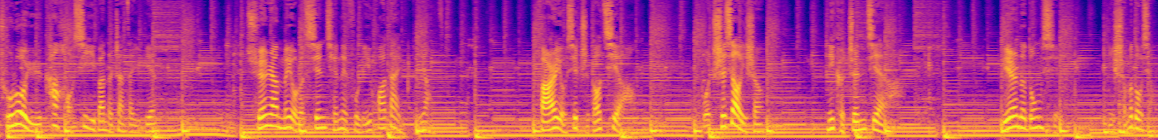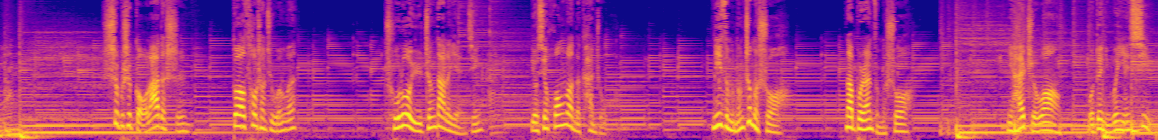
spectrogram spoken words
楚若雨看好戏一般的站在一边，全然没有了先前那副梨花带雨的样子，反而有些趾高气昂。我嗤笑一声：“你可真贱啊！别人的东西，你什么都想要，是不是狗拉的屎都要凑上去闻闻？”楚若雨睁大了眼睛，有些慌乱的看着我：“你怎么能这么说？那不然怎么说？你还指望我对你温言细语？”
